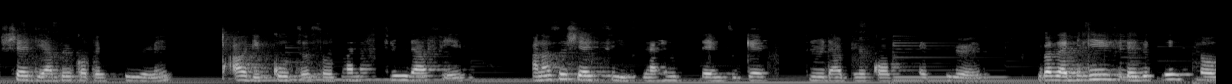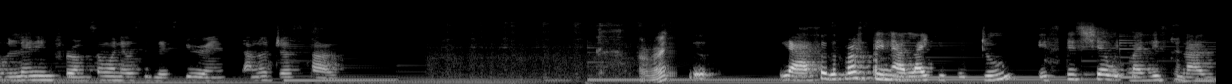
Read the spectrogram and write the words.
share their breakup experience, how they cope or survive through that phase, and also share tips that help them to get through that breakup experience. Because I believe there's a place of learning from someone else's experience and not just ours. All right. So, yeah, so the first thing I'd like you to do is please share with my listeners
